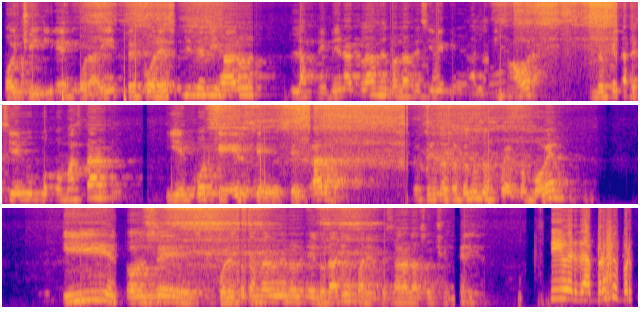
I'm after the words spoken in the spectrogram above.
8 y 10 por ahí. Entonces por eso si se fijaron, la primera clase no la reciben a la misma hora, sino que la reciben un poco más tarde. Y es porque él se, se tarda. Entonces nosotros no nos podemos mover. Y entonces, por eso cambiaron el, el horario para empezar a las ocho y media. Sí, ¿verdad, profe? Porque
